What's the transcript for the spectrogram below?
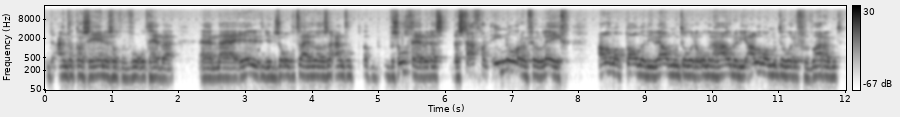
het aantal kazernes dat we bijvoorbeeld hebben. Um, nou ja, je, dus ongetwijfeld wel eens een aantal bezocht hebben. Daar, staat gewoon enorm veel leeg. Allemaal panden die wel moeten worden onderhouden, die allemaal moeten worden verwarmd.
